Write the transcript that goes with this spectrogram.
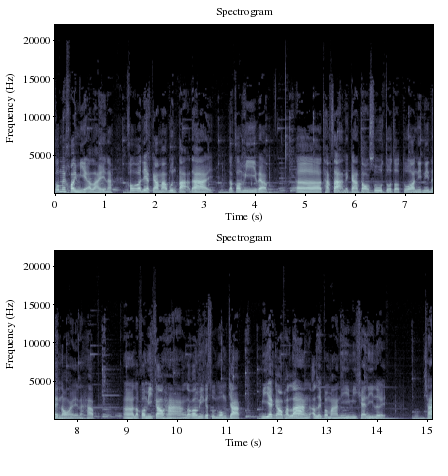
ก็ไม่ค่อยมีอะไรนะเขาก็เรียกกามะบุนตะได้ แล้วก็มีแบบเอ่อทักษะในการต่อสู้ตัวต่อตัวนิดๆหน่อยๆนะครับอ่าแล้วก็มีก้าวหาง แล้วก็มีกระสุนวงจักรมีแยกเงาพันล่างอะไรประมาณนี้มีแค่นี้เลย ใช่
